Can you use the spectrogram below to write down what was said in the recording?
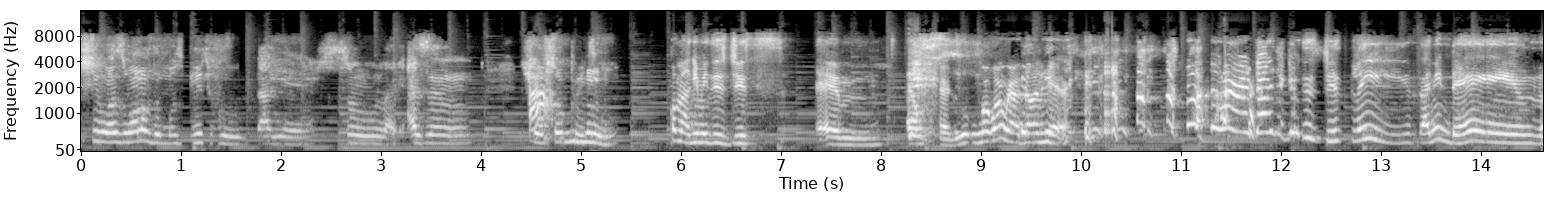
she was one of the most beautiful that year. So like, as in, she was Ah, so pretty. me. Come and give me this gist um elsewhere. when, when we're done here. when we're done here, give this gist, please. I need names.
